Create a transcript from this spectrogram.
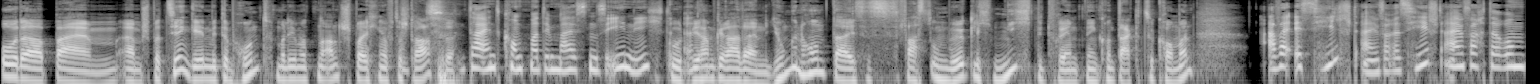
Oder beim ähm, Spazierengehen mit dem Hund mal jemanden ansprechen auf der Straße. Da entkommt man dem meistens eh nicht. Gut, wir haben gerade einen jungen Hund, da ist es fast unmöglich, nicht mit Fremden in Kontakt zu kommen. Aber es hilft einfach. Es hilft einfach darum,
